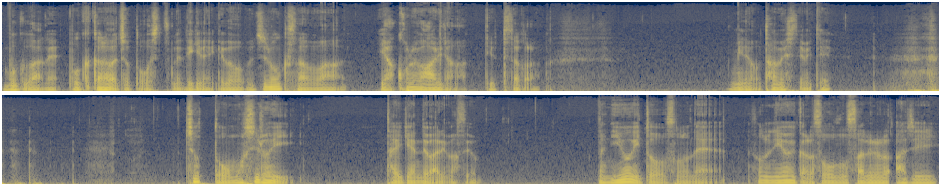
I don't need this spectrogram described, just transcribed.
僕はね、僕からはちょっとお勧めできないけど、うちの奥さんは、いや、これはありだなって言ってたから、みんなも試してみて。ちょっと面白い体験ではありますよ。匂いと、そのね、その匂いから想像される味っ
